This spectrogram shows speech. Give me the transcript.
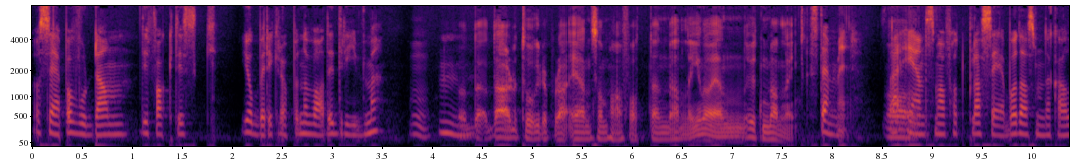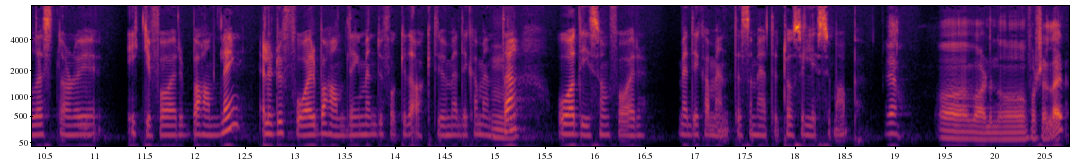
Og se på hvordan de faktisk jobber i kroppen, og hva de driver med. Mm. Da, da er det to grupper. da. En som har fått den behandlingen, og en uten behandling. Stemmer. Så det er en som har fått placebo, da, som det kalles, når du ikke får behandling. Eller du får behandling, men du får ikke det aktive medikamentet. Og de som får medikamentet som heter tocilizumab. Ja. Og var det noe forskjell der?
